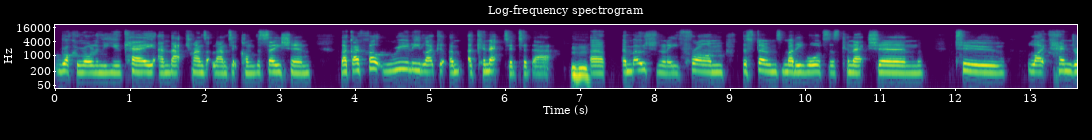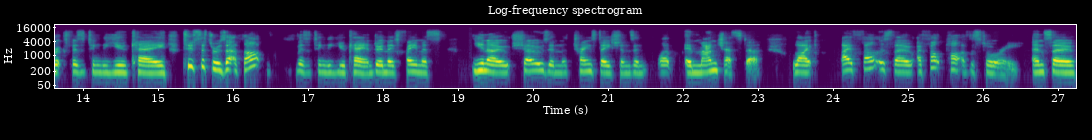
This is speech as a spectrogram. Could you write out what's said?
rock and roll in the UK and that transatlantic conversation. Like I felt really like a, a connected to that Mhm. um, emotionally from the Stones Muddy Waters connection to like Hendrix visiting the UK to Sister Rosetta Tharpe visiting the UK and doing those famous, you know, shows in the train stations in in Manchester. Like I felt as though I felt part of the story. And so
